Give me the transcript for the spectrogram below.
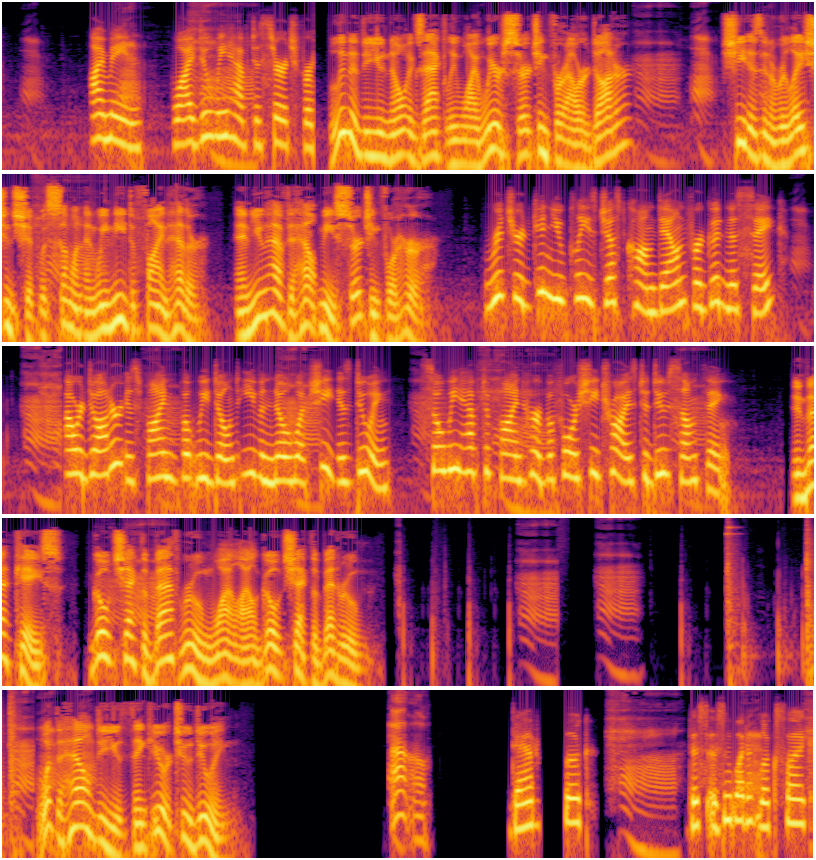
I mean, why do we have to search for. Luna, do you know exactly why we're searching for our daughter? She is in a relationship with someone and we need to find Heather, and you have to help me searching for her. Richard, can you please just calm down for goodness sake? Our daughter is fine, but we don't even know what she is doing, so we have to find her before she tries to do something. In that case, go check the bathroom while I'll go check the bedroom. What the hell do you think you're two doing? Uh-oh. Dad, look. This isn't what it looks like.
